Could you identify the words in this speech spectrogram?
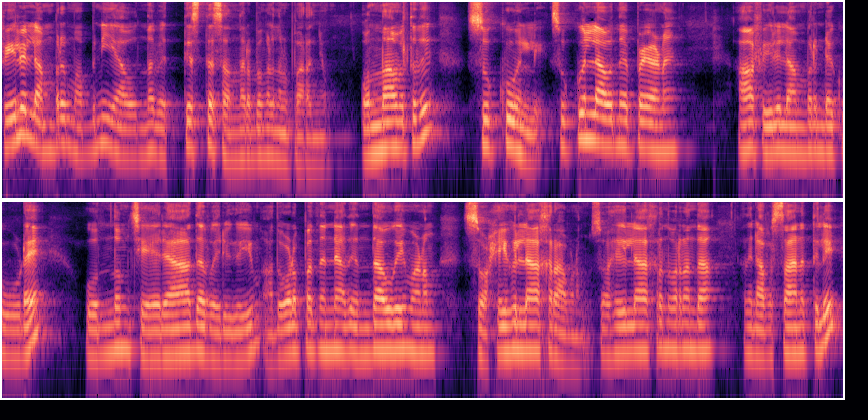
ഫെയിലുൽ ലംബർ മബ്നിയാവുന്ന വ്യത്യസ്ത സന്ദർഭങ്ങൾ നമ്മൾ പറഞ്ഞു. ഒന്നാമത്തത് സുക്കൂനിൽ സുക്കൂനിലാവുന്ന എപ്പോഴാണ്? ആ ഫെയിലുൽ അംബറിന്റെ കൂടെ ഒന്നും ചേരാതെ വരികയും അതോടൊപ്പം തന്നെ അത് എന്താവുകയും വേണം? സൊഹൈഹുല്ലാഹർ ആവണം. സൊഹൈഹുല്ലാഹർ എന്ന് പറഞ്ഞാൽ എന്താ? അതിന്റെ അവസാനത്തിൽ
